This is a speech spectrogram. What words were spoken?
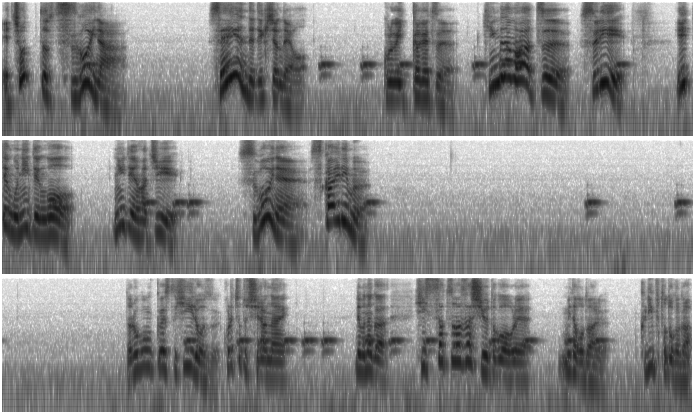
えちょっとすごいな。1000円でできちゃうんだよ。これが1ヶ月。キングダムハーツ3 1.5、2.5、2.8すごいねスカイリムドラゴンクエストヒーローズこれちょっと知らない。でもなんか必殺技集とかは俺見たことある。クリプトとかが。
